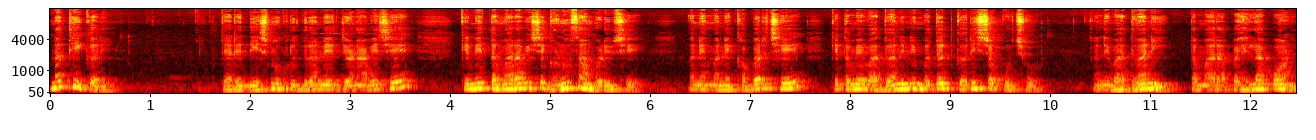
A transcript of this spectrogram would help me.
નથી કરી. ત્યારે દેશમુખ રુદ્રને જણાવે છે કે મેં તમારા વિશે ઘણું સાંભળ્યું છે અને મને ખબર છે કે તમે વાધવાનીની મદદ કરી શકો છો. અને વાધવાની તમારા પહેલાં પણ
